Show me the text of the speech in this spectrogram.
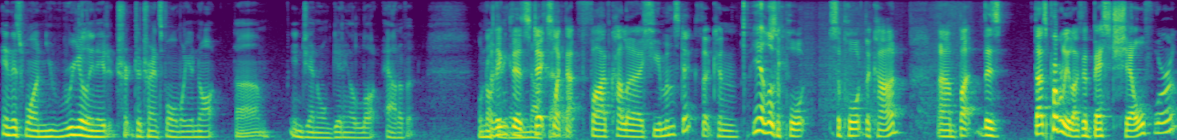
in this one you really need it tr- to transform, or you're not, um, in general, getting a lot out of it. I think there's decks like that five color humans deck that can Yeah, look. support support the card, um, but there's that's probably like the best shell for it.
